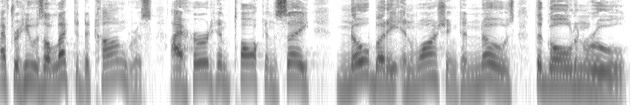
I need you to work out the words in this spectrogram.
after he was elected to Congress, I heard him talk and say, Nobody in Washington knows the golden rule.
